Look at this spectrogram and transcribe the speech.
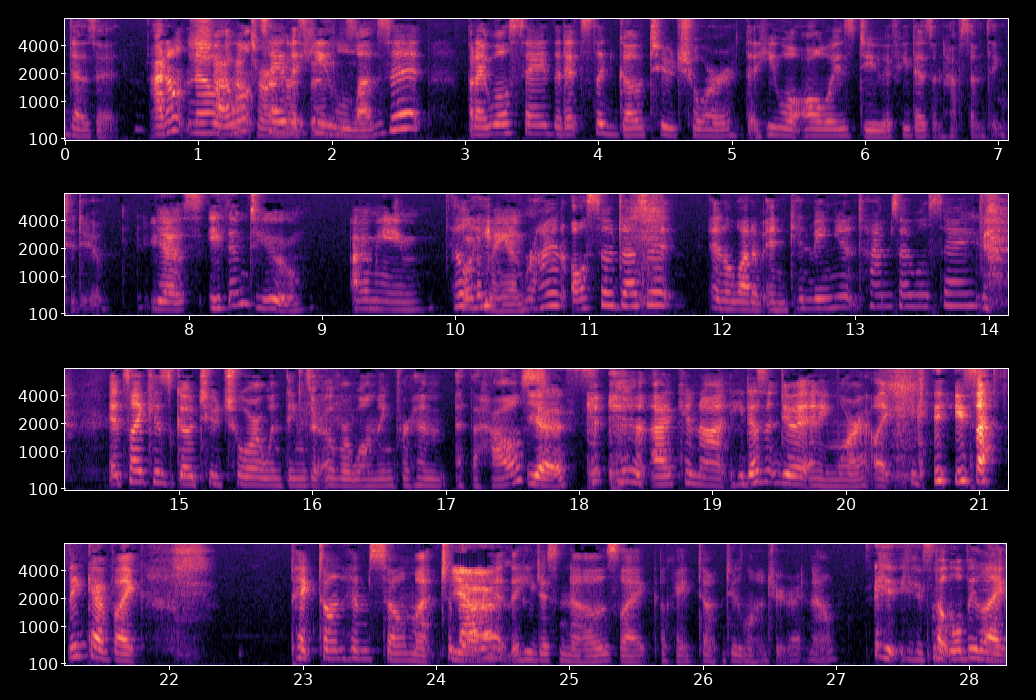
does it. I don't know. Shout I won't say that he loves it, but I will say that it's the go-to chore that he will always do if he doesn't have something to do. Yes, Ethan too. I mean, He'll, what a he- man. Ryan also does it in a lot of inconvenient times. I will say, it's like his go-to chore when things are overwhelming for him at the house. Yes. I cannot. He doesn't do it anymore. Like he's. I think I've like picked on him so much about Yeah. it that he just knows. Like, okay, don't do laundry right now. But we'll be like.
